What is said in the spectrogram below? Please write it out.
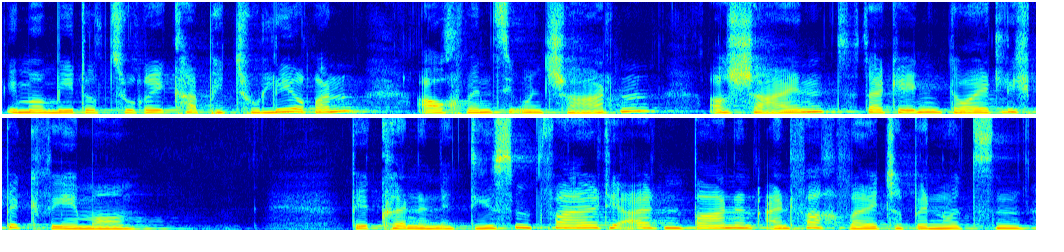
immer wieder zu rekapitulieren, auch wenn sie uns schaden, erscheint dagegen deutlich bequemer. Wir können in diesem Fall die alten Bahnen einfach weiter benutzen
